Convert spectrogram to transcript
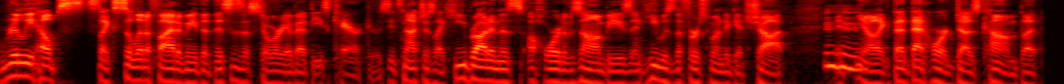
really helps like solidify to me that this is a story about these characters. It's not just like he brought in a horde of zombies and he was the first one to get shot. It- Mhm. you know, like that that horde does come, but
